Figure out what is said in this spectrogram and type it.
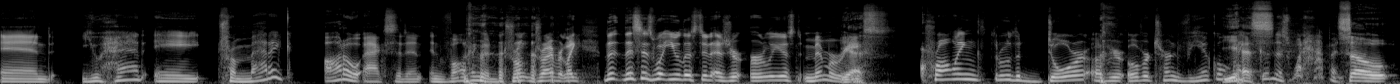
And you had a traumatic auto accident involving a drunk driver. Like th- this is what you listed as your earliest memory Yes. crawling through the door of your overturned vehicle? Yes. My goodness, what happened? So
